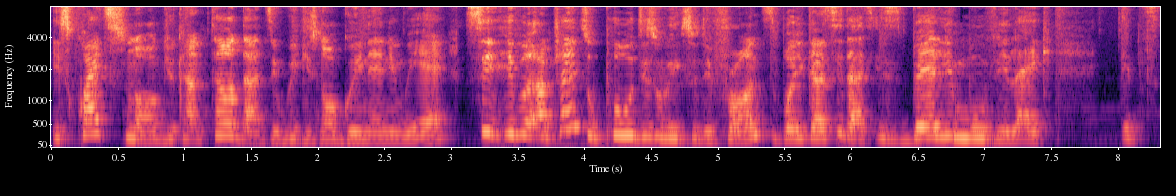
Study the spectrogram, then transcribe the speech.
It's quite snug. You can tell that the wig is not going anywhere. See even i'm trying to pull this wig to the front but you can see that it's barely moving like it's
